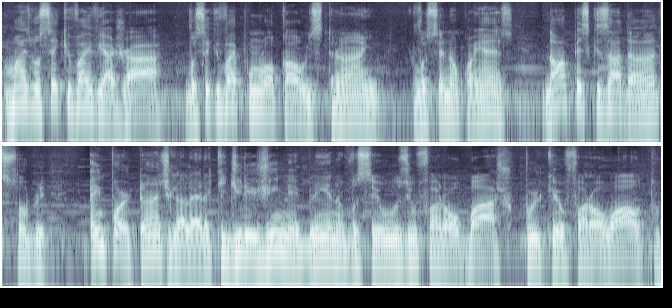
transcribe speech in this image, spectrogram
Mas você que vai viajar, você que vai para um local estranho, que você não conhece, dá uma pesquisada antes sobre. É importante, galera, que dirigir em neblina você use o farol baixo, porque o farol alto,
